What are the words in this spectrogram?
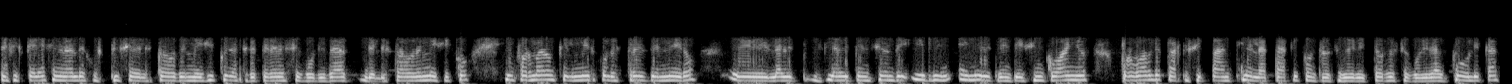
la Fiscalía General de Justicia del Estado de México y la Secretaría de Seguridad del Estado de México informaron que el miércoles 3 de enero eh, la, la, detención de Irving N. de 35 años, probable participante en el ataque contra el subdirector de Seguridad Pública.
